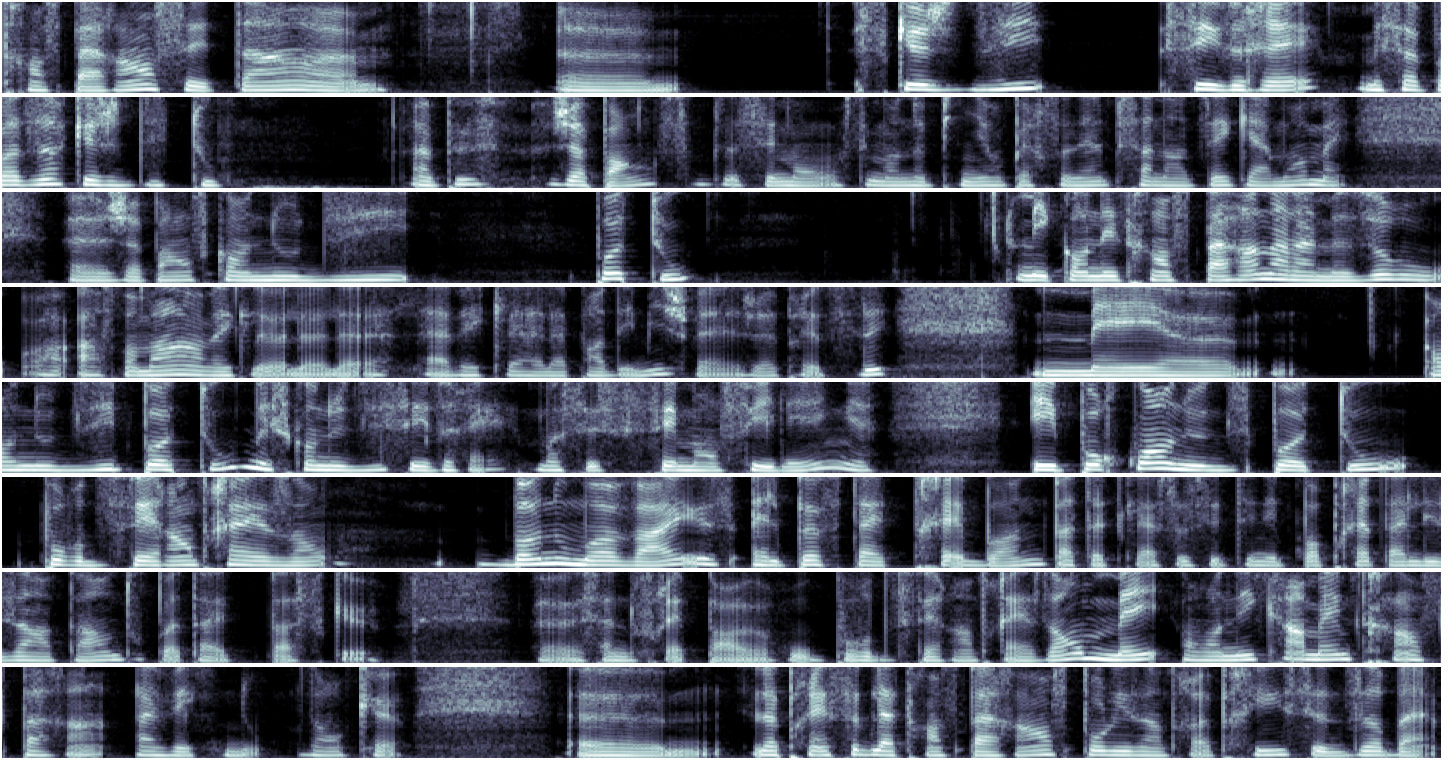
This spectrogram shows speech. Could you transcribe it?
transparence étant ce que je dis c'est vrai, mais ça ne veut pas dire que je dis tout. Un peu, je pense. C'est mon, opinion personnelle, puis ça n'en tient qu'à moi, mais euh, je pense qu'on nous dit pas tout, mais qu'on est transparent dans la mesure où, en ce moment, avec, la, pandémie, je vais, préciser, mais euh, on nous dit pas tout, mais ce qu'on nous dit, c'est vrai. Moi, c'est mon feeling. Et pourquoi on nous dit pas tout? Pour différentes raisons bonnes ou mauvaises, elles peuvent être très bonnes. Peut-être que la société n'est pas prête à les entendre ou peut-être parce que euh, ça nous ferait peur ou pour différentes raisons, mais on est quand même transparent avec nous. Donc, euh, euh, le principe de la transparence pour les entreprises, c'est de dire, ben,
